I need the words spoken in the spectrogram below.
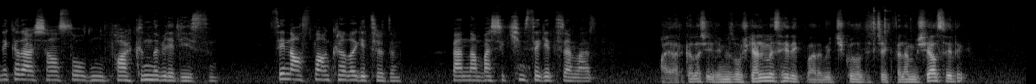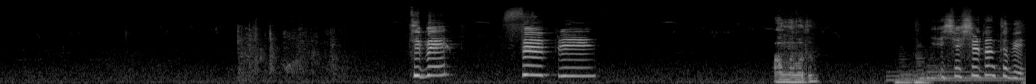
Ne kadar şanslı olduğunu farkında bile değilsin. Seni aslan krala getirdim. Benden başka kimse getiremezdi. Ay arkadaş elimiz boş gelmeseydik bari bir çikolata içecek falan bir şey alsaydık. Tibet, sürpriz. Anlamadım. E, Şaşırdın tabii.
